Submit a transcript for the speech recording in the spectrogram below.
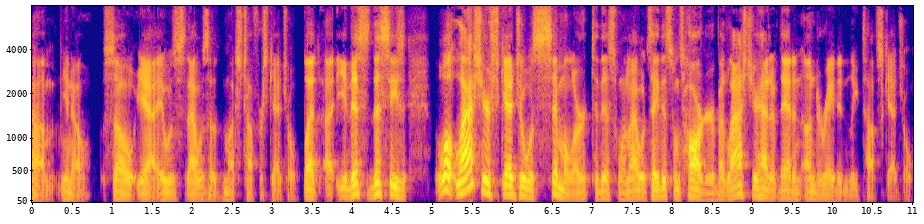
um you know so yeah it was that was a much tougher schedule but uh, this this season well last year's schedule was similar to this one i would say this one's harder but last year had a, they had an underratedly tough schedule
